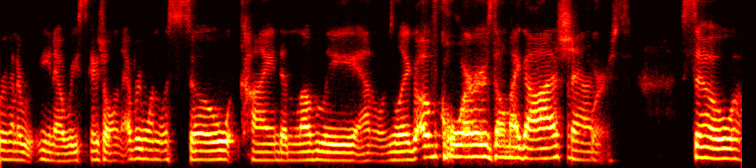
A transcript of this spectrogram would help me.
we're going to, you know, reschedule. And everyone was so kind and lovely and was like, of course. Oh my gosh. Of and course. So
